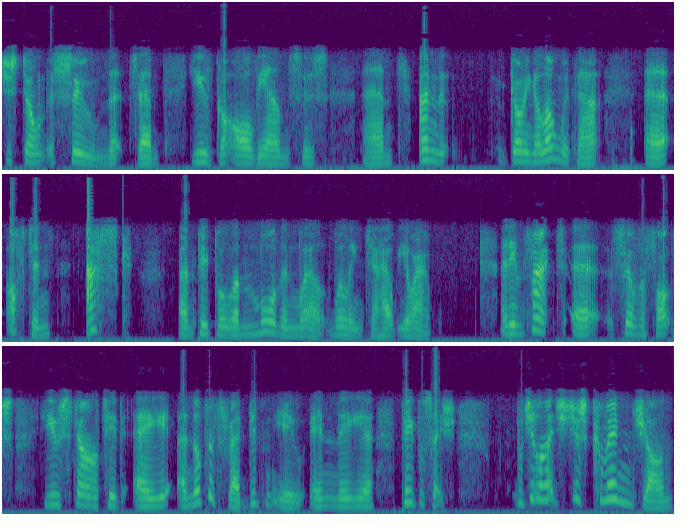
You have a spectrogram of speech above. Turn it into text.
just don't assume that um, you've got all the answers. Um, and going along with that, uh, often ask and people are more than well willing to help you out. And in fact, uh, Silver Fox, you started a another thread, didn't you, in the uh, people section? Would you like to just come in, John,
